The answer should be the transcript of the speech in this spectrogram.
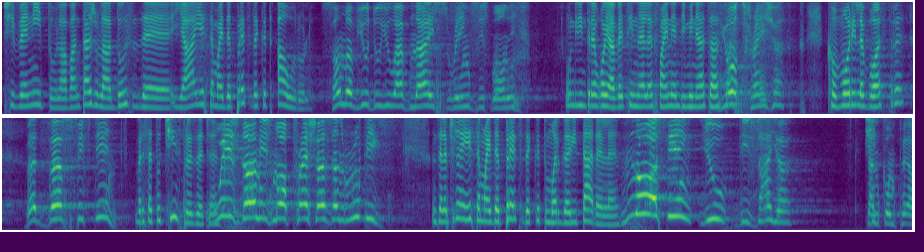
Și venitul, avantajul adus de ea este mai de preț decât aurul. Some of you, do you have nice rings this morning? Unii dintre voi aveți inele faine în dimineața asta? Your treasure? Comorile voastre? But verse 15 Versetul 15. wisdom is more precious than rubies. Înțelepciunea este mai de preț decât mărgăritarele Nothing you desire can compare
